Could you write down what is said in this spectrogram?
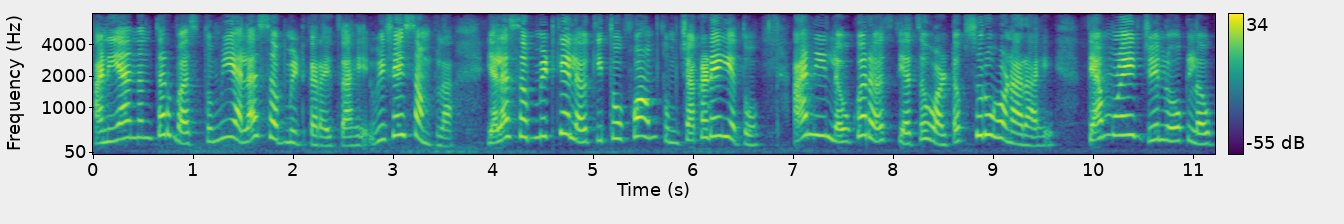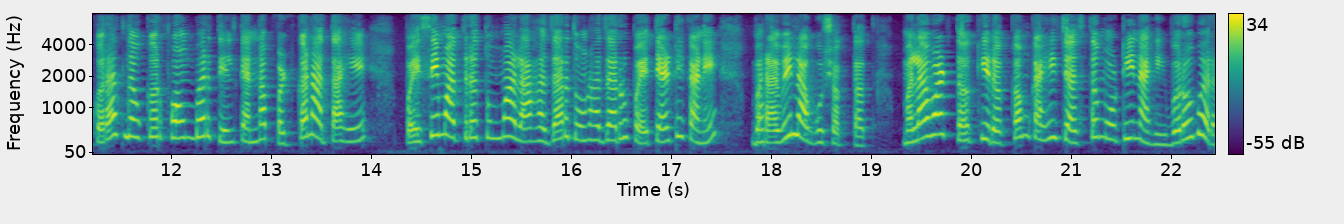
आणि यानंतर बस तुम्ही याला सबमिट करायचं आहे. विषय संपला. याला सबमिट केलं की तो फॉर्म तुमच्याकडे येतो आणि लवकरच याचं वाटप सुरू होणार आहे. त्यामुळे जे लोक लवकरात लवकर फॉर्म भरतील त्यांना पटकन आता हे पैसे मात्र तुम्हाला हजार दोन हजार रुपये त्या ठिकाणी भरावे लागू शकतात. मला वाटतं की रक्कम काही जास्त मोठी नाही बरोबर?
